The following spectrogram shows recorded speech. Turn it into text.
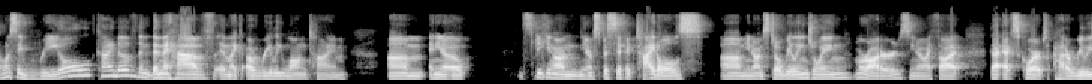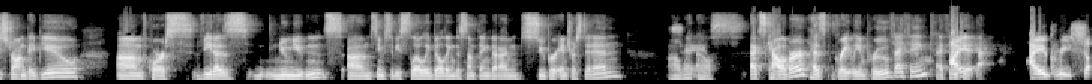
I want to say real kind of than than they have in like a really long time. Um and you know speaking on, you know, specific titles, um you know, I'm still really enjoying Marauders, you know, I thought that X Corp had a really strong debut. Um, of course, Vita's New Mutants um, seems to be slowly building to something that I'm super interested in. Uh, what else? Excalibur has greatly improved. I think. I think I, it. I agree. So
